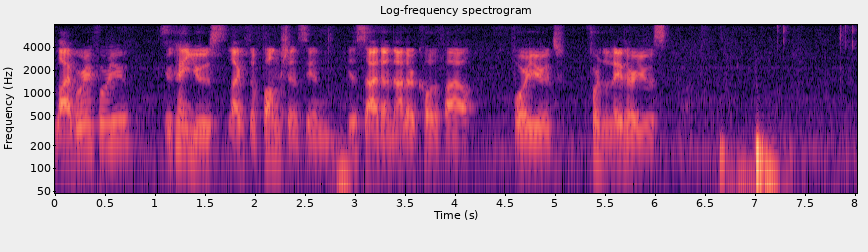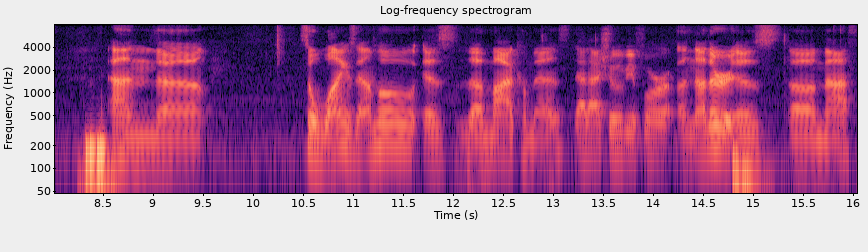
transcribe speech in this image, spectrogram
library for you. You can use like the functions in inside another code file for you to, for the later use. And uh, so one example is the Maya commands that I showed before. Another is uh, math.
